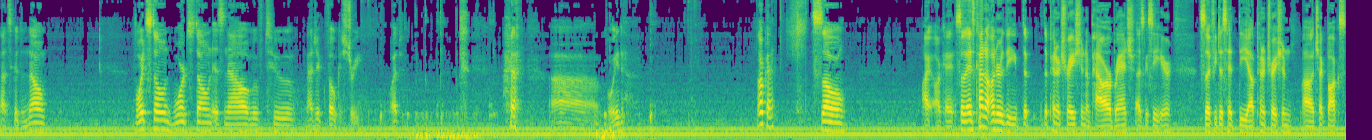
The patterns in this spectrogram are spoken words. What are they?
That's good to know. Voidstone, Wardstone is now moved to Magic Focus Tree. What? uh, Void? Okay. So, I okay. So it's kind of under the the the penetration and power branch, as you can see here. So if you just hit the uh, penetration uh, checkbox,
